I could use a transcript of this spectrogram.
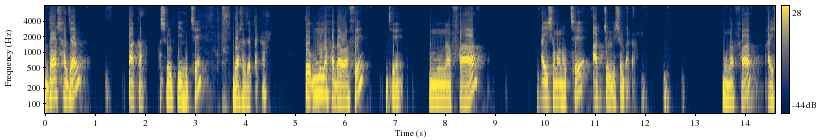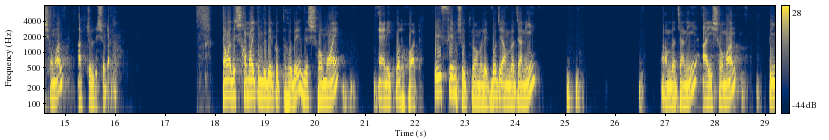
দশ হাজার টাকা। আসল পি হচ্ছে দশ হাজার টাকা। তো মুনাফা দেওয়া আছে যে মুনাফা আই সমান হচ্ছে আটচল্লিশশো টাকা। মুনাফা আই সমান আটচল্লিশশো টাকা। তো আমাদের সময় কিন্তু বের করতে হবে যে সময় অ্যান ইকুয়াল হোয়াট এই সেম সূত্র আমরা লিখব যে আমরা জানি আমরা জানি আই সমান পি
